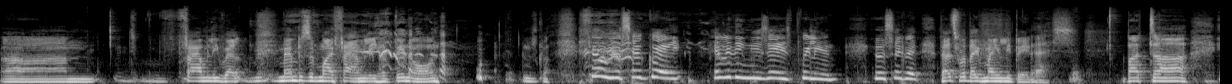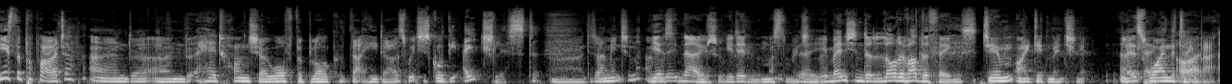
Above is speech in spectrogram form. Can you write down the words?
Um, family rel- members of my family have been on. Phil, you're so great. Everything you say is brilliant. You're so great. That's what they've mainly been. yes. But uh, he's the proprietor and uh, and head honcho of the blog that he does, which is called the H List. Uh, did I mention that? I Yeah, must- no, sure- you didn't. I must have mentioned No, that. You mentioned a lot of other things. Jim, I did mention it. Let's Okay. wind the tape All right. back.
